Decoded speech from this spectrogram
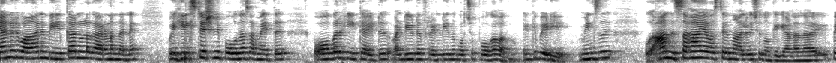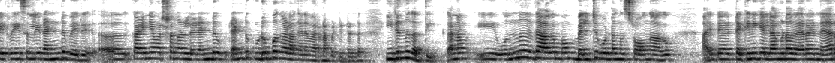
ഞാനൊരു വാഹനം വിൽക്കാനുള്ള കാരണം തന്നെ ഒരു ഹിൽ സ്റ്റേഷനിൽ പോകുന്ന സമയത്ത് ഓവർ ഹീറ്റായിട്ട് വണ്ടിയുടെ ഫ്രണ്ടിൽ നിന്ന് കുറച്ച് പുക വന്നു. എനിക്ക് പേടിയായി. മീൻസ് ആ നിസ്സഹായ അവസ്ഥയൊന്ന് ആലോചിച്ച് നോക്കിയാണ് ഇപ്പം റീസെന്റ്ലി രണ്ട് പേര് കഴിഞ്ഞ വർഷങ്ങളിൽ രണ്ട് രണ്ട് കുടുംബങ്ങൾ അങ്ങനെ മരണപ്പെട്ടിട്ടുണ്ട്. ഇരുന്ന് കത്തി. കാരണം ഈ ഒന്ന് ഇതാകുമ്പം ബെൽറ്റ് കൊണ്ടങ്ങ് സ്ട്രോങ് ആകും. അതിന്റെ ടെക്നിക്ക് എല്ലാം കൂടെ വേറെ നേർ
